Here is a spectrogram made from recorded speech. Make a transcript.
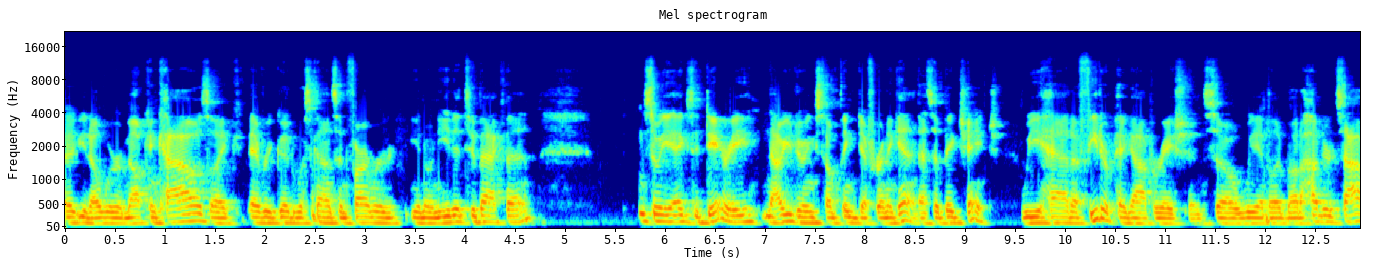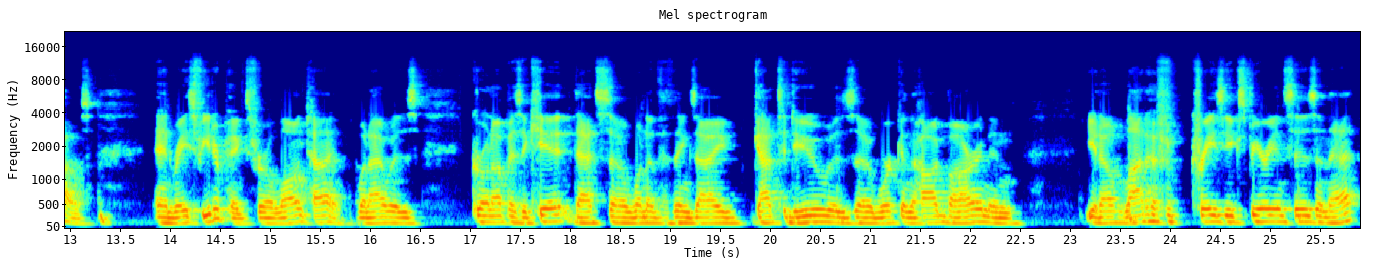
Uh, you know, we were milking cows like every good Wisconsin farmer, you know, needed to back then. And so you exit dairy, now you're doing something different again. That's a big change. We had a feeder pig operation. So we had about 100 sows and raised feeder pigs for a long time. When I was growing up as a kid, that's uh, one of the things I got to do was uh, work in the hog barn and, you know, a lot of crazy experiences in that.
